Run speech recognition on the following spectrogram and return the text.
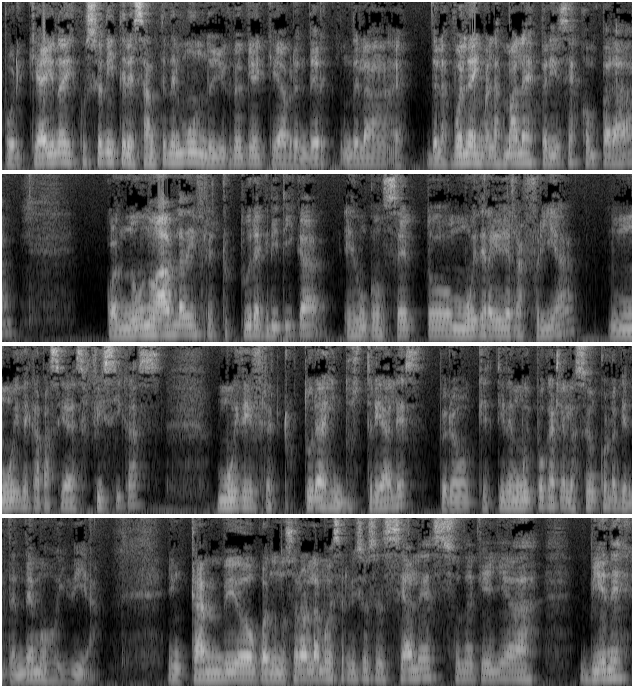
Porque hay una discusión interesante en el mundo. Yo creo que hay que aprender de, de las buenas y las malas experiencias comparadas. Cuando uno habla de infraestructura crítica, es un concepto muy de la Guerra Fría, muy de capacidades físicas, muy de infraestructuras industriales, pero que tiene muy poca relación con lo que entendemos hoy día. En cambio, cuando nosotros hablamos de servicios esenciales, son aquellos bienes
